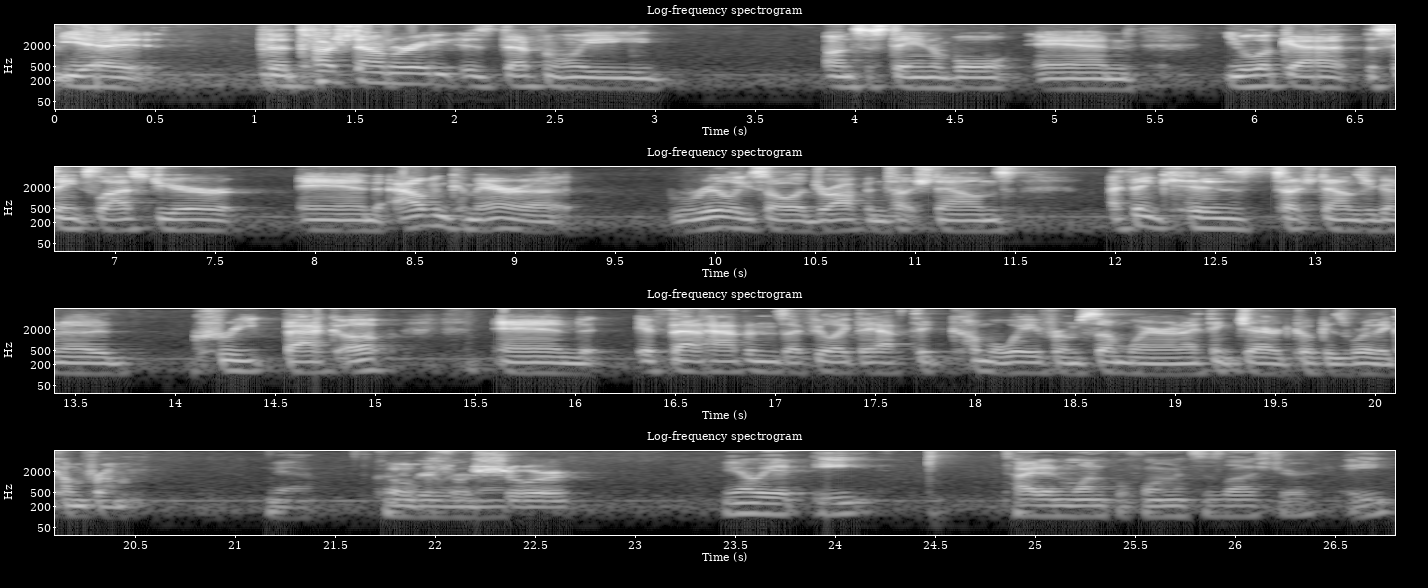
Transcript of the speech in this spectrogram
Yeah, the touchdown rate is definitely unsustainable. And you look at the Saints last year, and Alvin Kamara really saw a drop in touchdowns. I think his touchdowns are going to creep back up. And if that happens, I feel like they have to come away from somewhere. And I think Jared Cook is where they come from. Yeah, oh, for sure. You know, we had eight tight end one performances last year. Eight.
